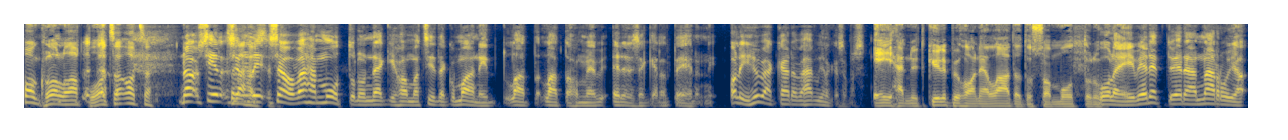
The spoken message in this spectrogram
Onko ollut apua? Oot sä, oot sä, no se, se, oli, se, on vähän muuttunut näkin hommat siitä, kun mä oon niin laattohommia edellisen kerran tehnyt. Niin oli hyvä käydä vähän vilkaisemassa. Eihän nyt kylpyhuoneen laatotus on muuttunut. Kuule, ei vedetty enää naruja.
